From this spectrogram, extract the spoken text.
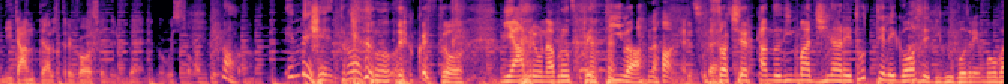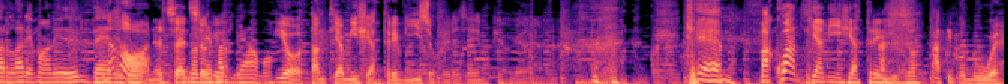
di tante altre cose del Veneto, questo va detto. No, e invece tra l'altro... questo mi apre una prospettiva. no, nel senso... Sto cercando di immaginare tutte le cose di cui potremmo parlare male del Veneto. No, nel senso che parliamo. io ho tanti amici a Treviso, per esempio, che... che è... Ma quanti amici a Treviso? Ah, tipo due,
